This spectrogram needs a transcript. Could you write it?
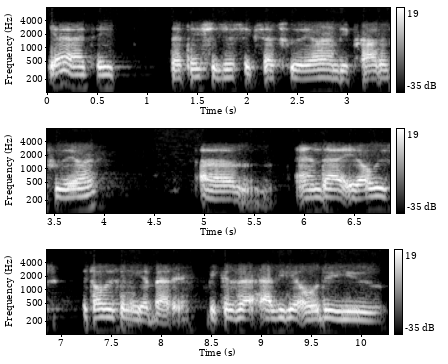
Yeah, I think that they should just accept who they are and be proud of who they are, um, and that it always it's always going to get better because as you get older, you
